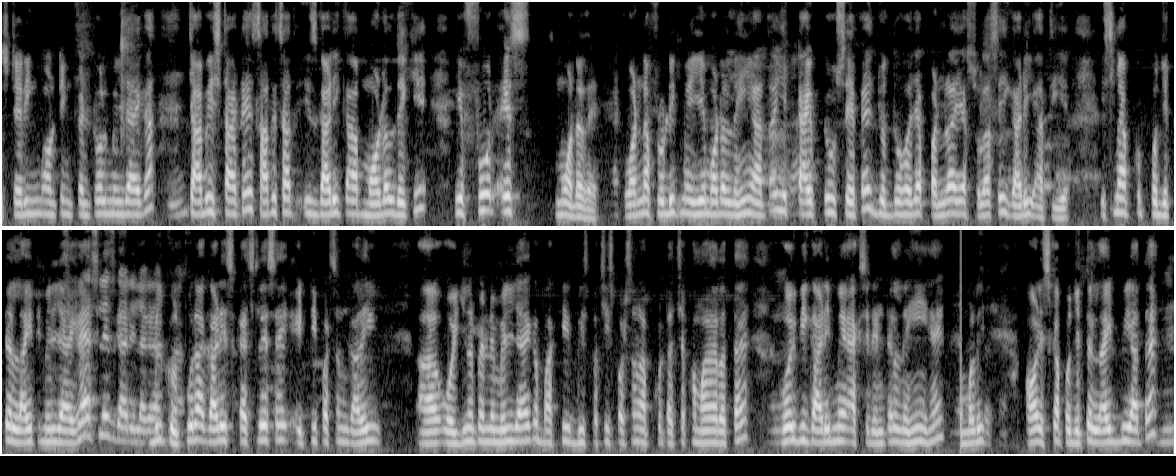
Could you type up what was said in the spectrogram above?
स्टेयरिंग माउंटिंग कंट्रोल मिल जाएगा। हम्म। चाबी स्टार्ट है साथ ही साथ इस गाड़ी का आप मॉडल देखिए ये 4S मॉडल है। वरना फ्लूडिक में ये मॉडल नहीं आता ये टाइप टू शेप है जो 2015 या 16 से ही गाड़ी आती है। इसमें आपको प्रोजेक्टर लाइट मिल जाएगा। गाड़ी लग है बिल्कुल पूरा गाड़ी स्क्रैचलेस है 80 परसेंट गाड़ी ओरिजिनल पेंट में मिल जाएगा बाकी 20-25 परसेंट आपको टचअप हमारा रहता है। हम्म। कोई भी गाड़ी में एक्सीडेंटल नहीं है नॉर्मली और इसका प्रोजेक्टर लाइट भी आता है। हम्म।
